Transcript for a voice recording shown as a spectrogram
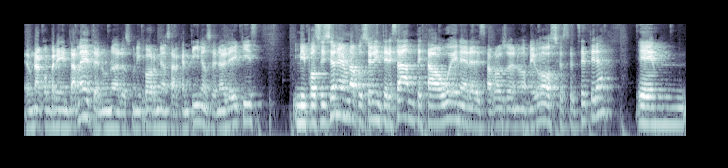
en una compañía de internet, en uno de los unicornios argentinos, en OLX, y mi posición era una posición interesante, estaba buena, era desarrollo de nuevos negocios, etc. Em,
